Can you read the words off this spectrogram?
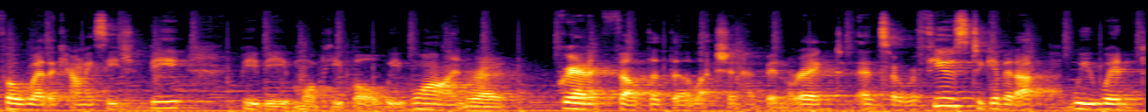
for where the county seat should be. BV, more people, we won. Right. Granite felt that the election had been rigged and so refused to give it up. We went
